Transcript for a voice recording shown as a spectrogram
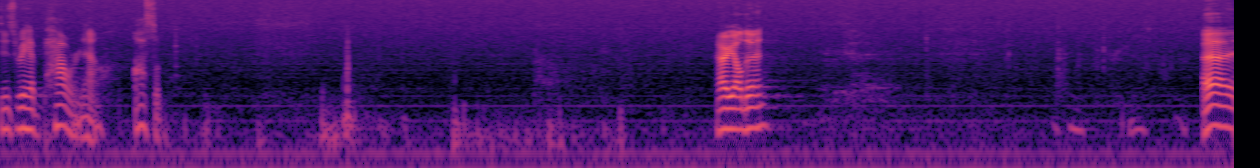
since we have power now. Awesome. How are y'all doing? Uh,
